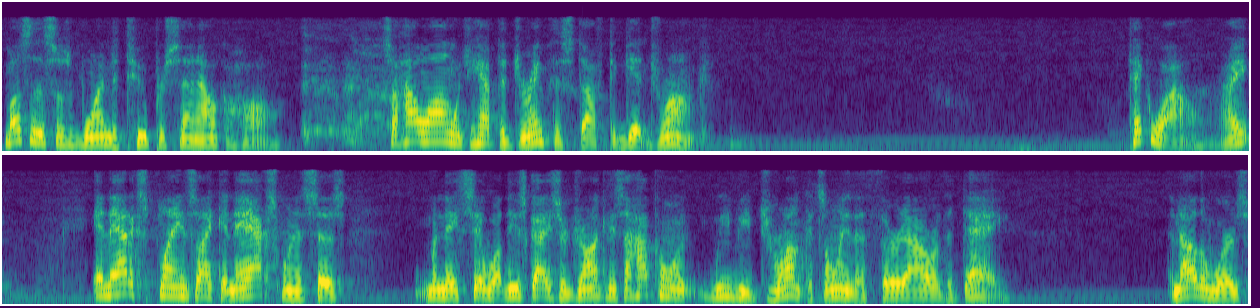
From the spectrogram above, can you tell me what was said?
Most of this was one to two percent alcohol. So how long would you have to drink this stuff to get drunk? Take a while, right? And that explains, like in Acts, when it says, when they say, well, these guys are drunk, and they say, how can we be drunk? It's only the third hour of the day. In other words,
